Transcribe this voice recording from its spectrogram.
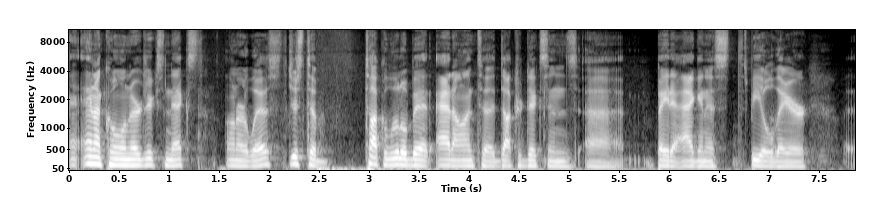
Anticholinergics next on our list. Just to talk a little bit, add on to Dr. Dixon's uh, beta agonist spiel there. Uh,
